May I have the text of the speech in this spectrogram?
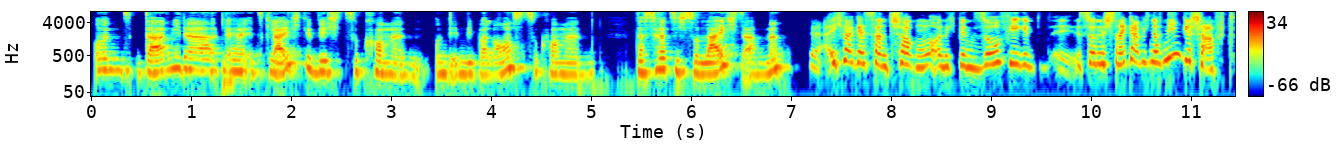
Und da wieder äh, ins Gleichgewicht zu kommen und in die Balance zu kommen, das hört sich so leicht an, ne? Ja, ich war gestern joggen und ich bin so viel, so eine Strecke habe ich noch nie geschafft.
